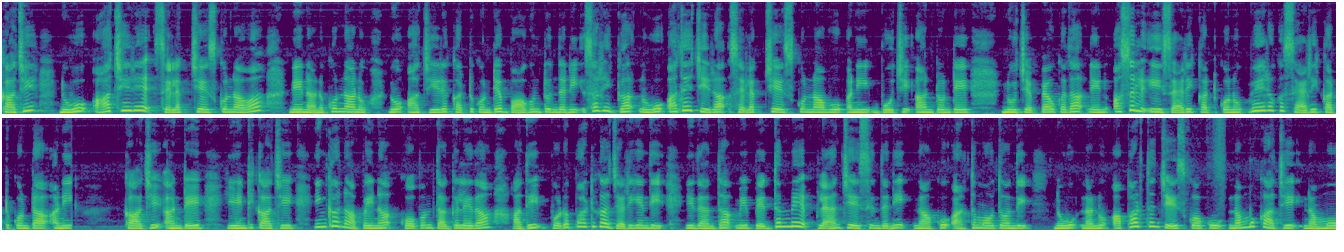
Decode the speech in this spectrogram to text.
కాచి నువ్వు ఆ చీరే సెలెక్ట్ చేసుకున్నావా? నేను అనుకున్నాను. నువ్వు ఆ చీర కట్టుకుంటే బాగుంటుందని. సరిగ్గా నువ్వు అదే చీర సెలెక్ట్ చేసుకున్నావు అని బోచి అంటుంటే నువ్వు చెప్పావు కదా నేను అసలు ఈ శారీ కట్టుకోను వేరొక శారీ కట్టుకుంటా అని కాచి అంటే ఏంటి కాచి? ఇంకా నాపైన కోపం తగ్గలేదా? అది పొరపాటుగా జరిగింది. ఇదంతా మీ పెద్దమ్మే ప్లాన్ చేసిందని నాకు అర్థమవుతోంది. నువ్వు నన్ను అపార్థం చేసుకోకు. నమ్ము కాచి నమ్ము.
